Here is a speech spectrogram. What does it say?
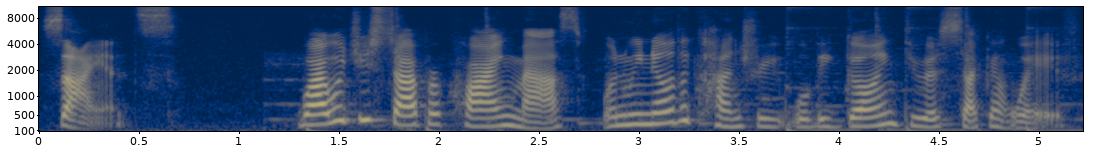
Science. Why would you stop requiring masks when we know the country will be going through a second wave,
